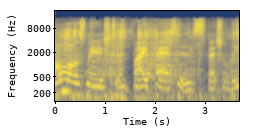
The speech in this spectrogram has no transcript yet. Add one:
almost managed to bypass his specialty.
